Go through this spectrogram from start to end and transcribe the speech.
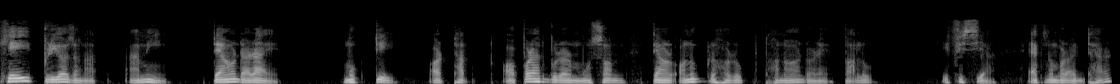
সেই প্ৰিয়জনাত আমি তেওঁৰ দ্বাৰাই মুক্তি অৰ্থাৎ অপৰাধবোৰৰ মোচন তেওঁৰ অনুগ্ৰহৰূপ ধনৰ দৰে পালো। ইফিচিয়া এক নম্বৰ অধ্যায়ৰ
